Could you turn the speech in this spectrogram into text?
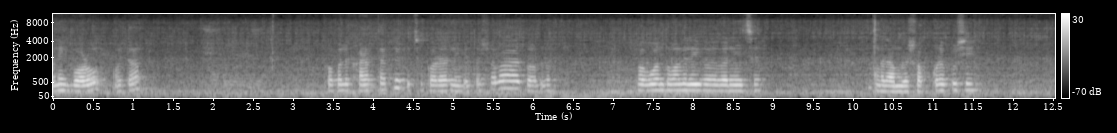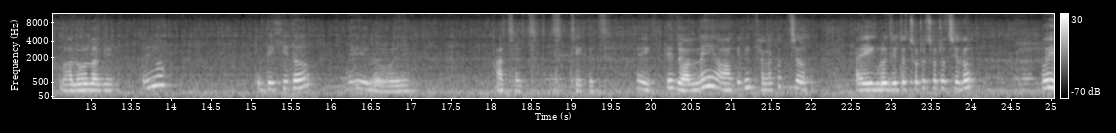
অনেক বড় ওইটা। কপালে খারাপ থাকলে কিছু করার নেই এটা সবার প্রবলেম ভগবান তোমাদের এইভাবে বানিয়েছে। আর আমরা শখ করে পুষি। ভালোও লাগে তাই না? তো দেখিয়ে দাও। এই। আচ্ছা আচ্ছা আচ্ছা, ঠিক আছে। একটু জল নেই আমাকে নিয়ে খেলা করছ? আর এইগুলো যেটা ছোট ছোট ছিল ওই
